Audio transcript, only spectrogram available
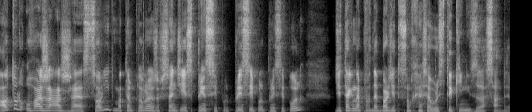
Autor uważa, że Solid ma ten problem, że wszędzie jest principle, principle, principle, gdzie tak naprawdę bardziej to są heurystyki niż zasady.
